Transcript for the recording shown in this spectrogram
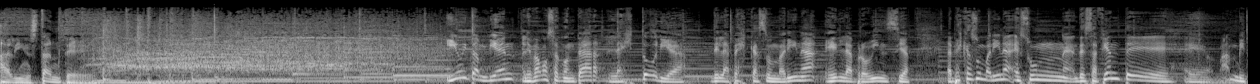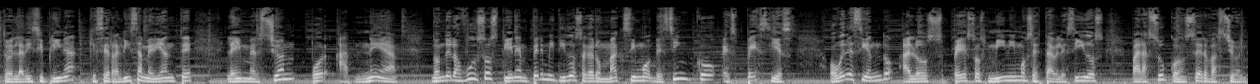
al instante. Y hoy también les vamos a contar la historia de la pesca submarina en la provincia. La pesca submarina es un desafiante eh, ámbito en la disciplina que se realiza mediante la inmersión por apnea, donde los buzos tienen permitido sacar un máximo de 5 especies obedeciendo a los pesos mínimos establecidos para su conservación.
